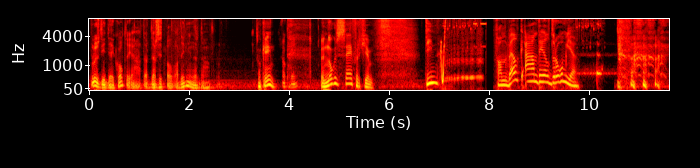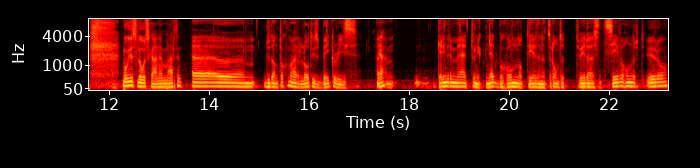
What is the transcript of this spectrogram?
Plus die decote, ja, daar, daar zit wel wat in inderdaad. Oké. Okay. Nog een cijfertje. 10. Van welk aandeel droom je? Mocht eens losgaan, hè, Maarten? Uh, doe dan toch maar Lotus Bakeries. Ja? Uh, ik herinner mij, toen ik net begon, noteerde het rond de 2700 euro.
